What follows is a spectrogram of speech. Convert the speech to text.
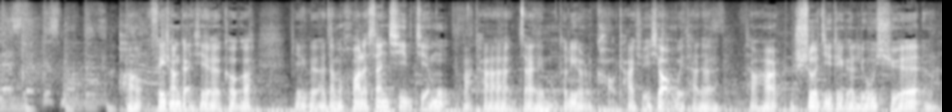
Let's let this mother. 好，非常感谢 Coco，啊这个咱们花了三期节目，把他在蒙特利尔考察学校，为他的小孩儿设计这个留学啊、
